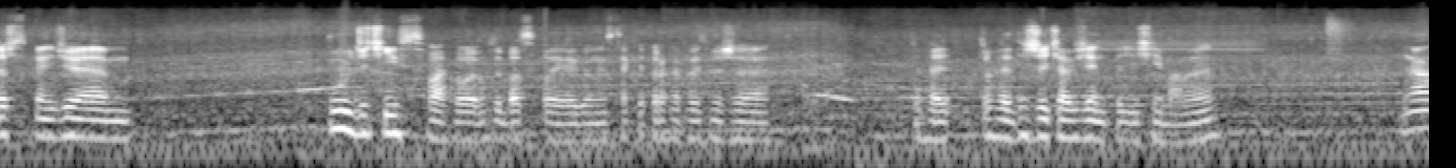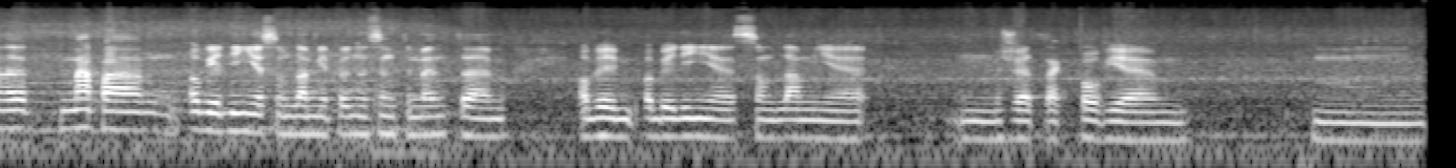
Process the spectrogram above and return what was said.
też spędziłem pół dzieciństwa chyba- swojego, więc takie trochę powiedzmy, że trochę, trochę życia wzięte dzisiaj mamy. No ale mapa, obie linie są dla mnie pewnym sentymentem. Obie, obie linie są dla mnie, mm, że tak powiem, mm,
